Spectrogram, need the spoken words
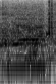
Yeah.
